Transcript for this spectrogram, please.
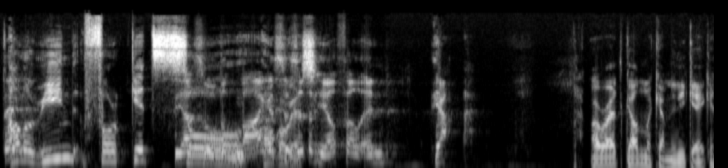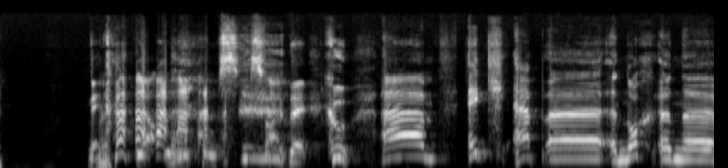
Halloween for kids Ja, zo, zo, dat magische zit er heel veel in. Ja. Alright, kan, maar ik ga hem nu niet kijken. Nee. Ja, is fijn. nee. Goed. Ehm, ik heb eh, nog een, eh,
